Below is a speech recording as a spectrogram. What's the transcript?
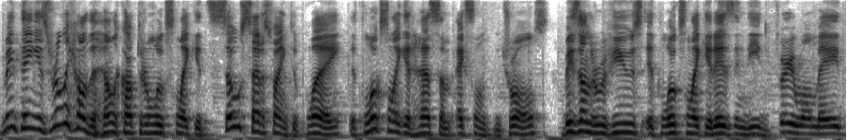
The main thing is really how the helicopter looks like it's so satisfying to play. It looks like it has some excellent controls. Based on the reviews, it looks like it is indeed very well made.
